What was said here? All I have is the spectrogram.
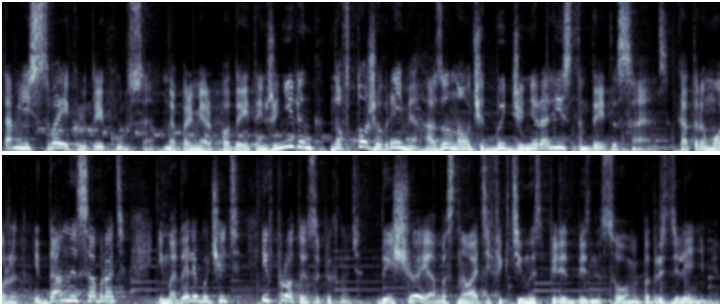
Там есть свои крутые курсы, например, по Data Engineering, но в то же время Ozone научит быть генералистом Data Science, который может и данные собрать, и модель обучить, и в проты запихнуть, да еще и обосновать эффективность перед бизнесовыми подразделениями.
